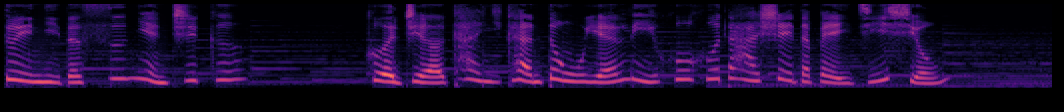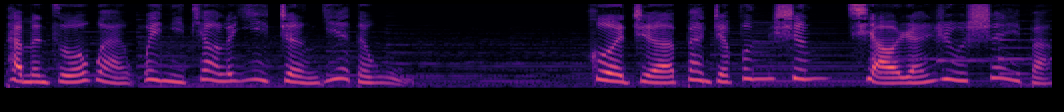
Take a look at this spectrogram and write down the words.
对你的思念之歌；或者看一看动物园里呼呼大睡的北极熊。他们昨晚为你跳了一整夜的舞，或者伴着风声悄然入睡吧，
